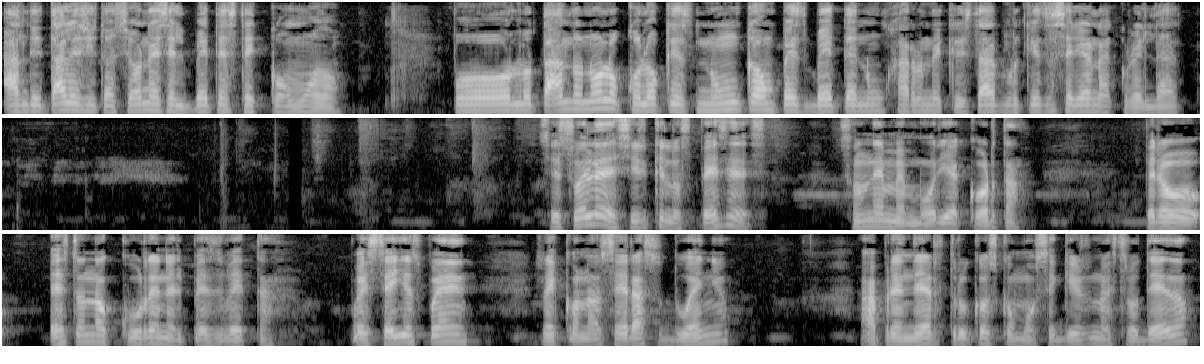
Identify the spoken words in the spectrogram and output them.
ante tales situaciones el beta esté cómodo. Por lo tanto, no lo coloques nunca un pez beta en un jarrón de cristal porque eso sería una crueldad. Se suele decir que los peces son de memoria corta, pero esto no ocurre en el pez beta, pues ellos pueden reconocer a su dueño, aprender trucos como seguir nuestro dedo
